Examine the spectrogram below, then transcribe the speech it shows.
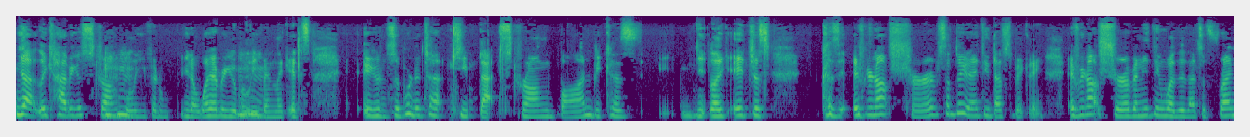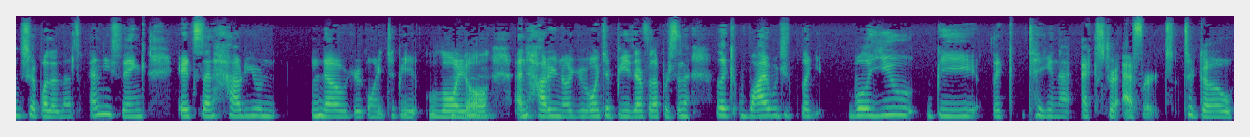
Yeah, like having a strong Mhm. belief in you know whatever you believe Mhm. in. Like it's it's important to keep that strong bond because like it just because if you're not sure of something, and I think that's the big thing. If you're not sure of anything, whether that's a friendship, whether that's anything, it's then how do you know you're going to be loyal, and how do you know you're going to be there for that person? Like, why would you like? Will you be like taking that extra effort to go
